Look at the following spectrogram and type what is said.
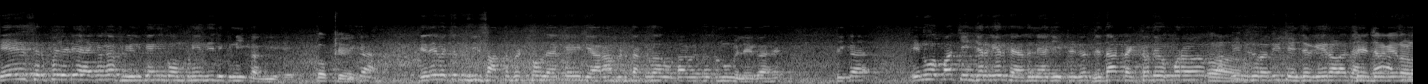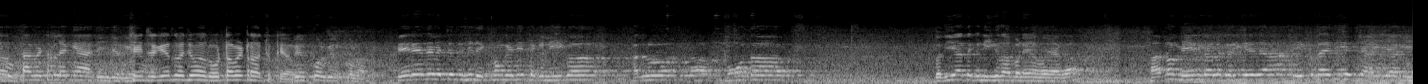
ਇਹ ਸਿਰਫ ਜਿਹੜੇ ਹੈਗਾ ਫੀਲਡ ਕਿੰਗ ਕੰਪਨੀ ਦੀ ਤਕਨੀਕ ਆ ਗਈ ਇਹ। ਓਕੇ ਠੀਕ ਹੈ ਇਹਦੇ ਵਿੱਚ ਤੁਸੀਂ 7 ਫਿਟ ਤੋਂ ਲੈ ਕੇ 11 ਫਿਟ ਤੱਕ ਦਾ ਰੋਟਾਵੇਟਰ ਤੁਹਾਨੂੰ ਮਿਲੇਗਾ ਇਹ। ਠੀਕ ਹੈ ਇਹਨੂੰ ਆਪਾਂ ਚੇਂਜਰ ਗੇਅਰ ਕਹਿ ਦਿੰਦੇ ਆ ਜੀ। ਜਿੱਦਾਂ ਟਰੈਕਟਰ ਦੇ ਉੱਪਰ ਕਾਫੀ ਮਜ਼ਦੂਰਾਂ ਦੀ ਚੇਂਜਰ ਗੇਅਰ ਵਾਲਾ ਜਾਂਦਾ Changer gear ਵਾਲਾ। ਰੋਟਾਵੇਟਰ ਲੈ ਕੇ ਆਇਆ ਚੇਂਜਰ ਗੇਅਰ ਚੇਂਜਰ ਗੇਅਰ ਦੇ ਵਿੱਚ ਰੋਟਾਵੇਟਰ ਆ ਚੁੱਕਿਆ ਬਿਲਕੁਲ ਬਿਲਕੁਲ। ਫਿਰ ਇਹਦੇ ਵਿੱਚ ਤੁਸੀਂ ਦੇਖੋਗੇ ਜੀ ਤਕਨੀਕ ਮਤਲਬ ਬਹੁਤ ਵਧੀਆ ਤਕਨੀਕ ਦਾ ਬਣਿਆ ਹੋਇਆ ਹੈਗਾ ਸਾਨੂੰ ਮੇਨ ਗੱਲ ਕਰੀਏ ਜਾਂ ਇੱਕ ਤਾਂ ਇਹਦੀ ਉਚਾਈ ਹੈਗੀ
